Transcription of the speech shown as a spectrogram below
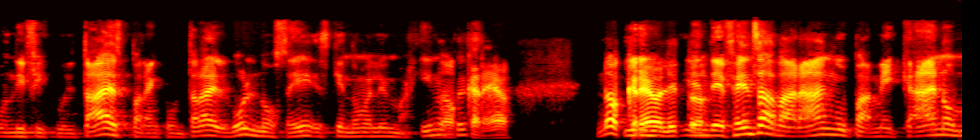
con dificultades para encontrar el gol? No sé, es que no me lo imagino. No pues. creo. No creo, en, Lito. en defensa, Barán, Upamecano,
